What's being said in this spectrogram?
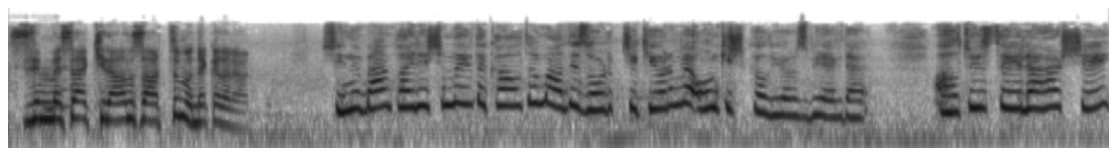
Sizin mesela kiranız arttı mı? Ne kadar arttı? Şimdi ben paylaşımlı evde kaldığım halde zorluk çekiyorum ve 10 kişi kalıyoruz bir evde. 600 TL her şey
